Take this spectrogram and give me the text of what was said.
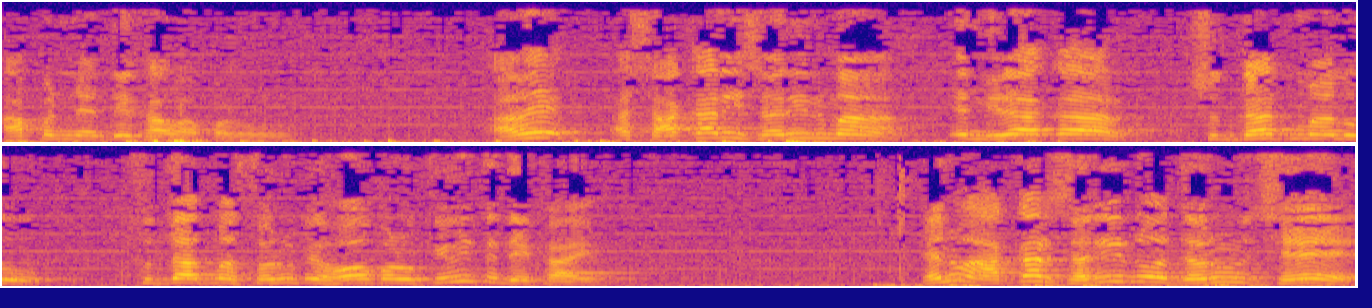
આપણને દેખાવા પડવું. હવે આ સાકારી શરીરમાં એ નિરાકાર શુદ્ધાત્માનું, શુદ્ધાત્મા સ્વરૂપે હોવા પણ કેવી રીતે દેખાય? એનો આકાર શરીરનો જરૂર છે,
